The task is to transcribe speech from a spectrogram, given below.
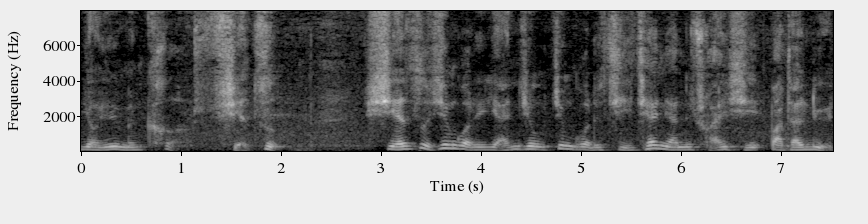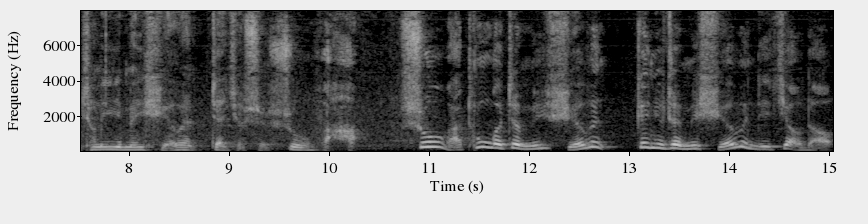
有一门课写字，写字经过的研究，经过了几千年的传习，把它捋成了一门学问，这就是书法。书法通过这门学问，根据这门学问的教导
